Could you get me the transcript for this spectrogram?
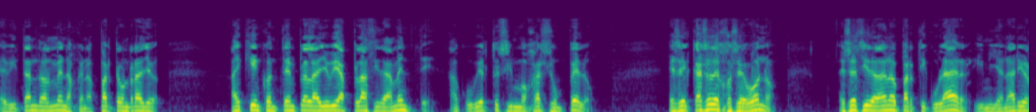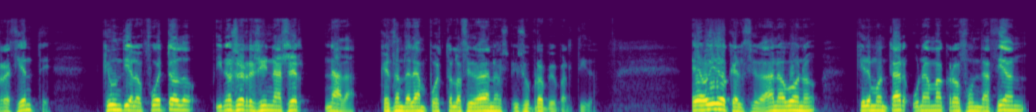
evitando al menos que nos parta un rayo, hay quien contempla la lluvia plácidamente, a cubierto y sin mojarse un pelo. Es el caso de José Bono, ese ciudadano particular y millonario reciente, que un día lo fue todo y no se resigna a ser nada, que es donde le han puesto los ciudadanos y su propio partido. He oído que el ciudadano Bono quiere montar una macrofundación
